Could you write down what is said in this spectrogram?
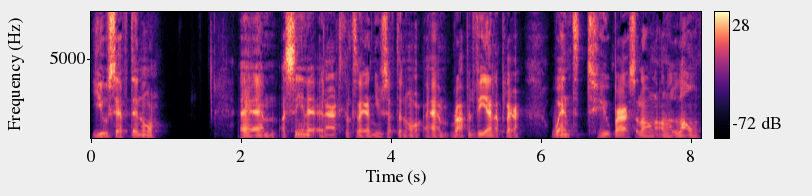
Yusuf Demir. Um, I seen an article today on Yusuf Demir. Um, Rapid Vienna player went to Barcelona on a loan,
